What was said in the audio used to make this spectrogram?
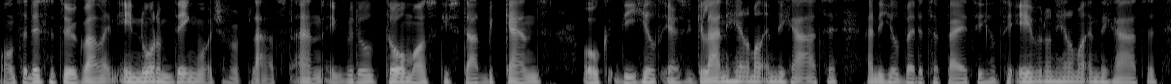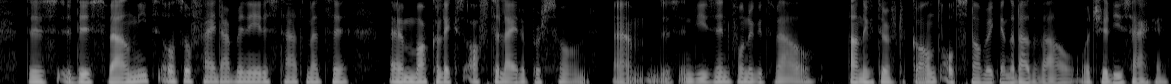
Want het is natuurlijk wel een enorm ding wat je verplaatst. En ik bedoel, Thomas, die staat bekend. Ook, die hield eerst Glenn helemaal in de gaten. En die hield bij de tapijt, die hield de Everon helemaal in de gaten. Dus het is wel niet alsof hij daar beneden staat met de uh, makkelijkst af te leiden persoon. Um, dus in die zin vond ik het wel aan de gedurfde kant. Al snap ik inderdaad wel wat jullie zeggen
